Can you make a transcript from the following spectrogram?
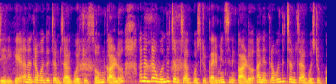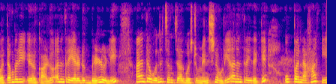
ಜೀರಿಗೆ ಅನಂತರ ಒಂದು ಚಮಚ ಆಗುವಷ್ಟು ಸೋಮ್ ಕಾಳು ಅನಂತರ ಒಂದು ಚಮಚ ಆಗುವಷ್ಟು ಕರಿಮೆಣಸಿನ ಕಾಳು ಅನಂತರ ಒಂದು ಚಮಚ ಆಗುವಷ್ಟು ಕೊತ್ತಂಬರಿ ಕಾಳು ಅನಂತರ ಎರಡು ಬೆಳ್ಳುಳ್ಳಿ ಅನಂತರ ಒಂದು ಚಮಚ ಆಗುವಷ್ಟು ಮೆಣಸಿನ ಹುಡಿ ಅನಂತರ ಇದಕ್ಕೆ ಉಪ್ಪನ್ನು ಹಾಕಿ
